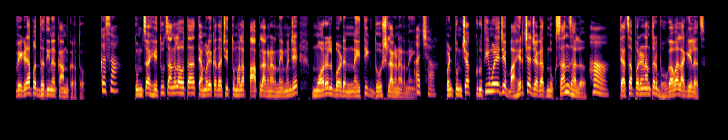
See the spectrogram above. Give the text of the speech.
वेगळ्या पद्धतीनं काम करतो. कसा? तुमचा हेतू चांगला होता त्यामुळे कदाचित तुम्हाला पाप लागणार नाही. म्हणजे मॉरल बर्डन नैतिक दोष लागणार नाही. अच्छा. पण तुमच्या कृतीमुळे जे बाहेरच्या जगात नुकसान झालं हा. त्याचा परिणाम तर भोगावा लागेलच.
